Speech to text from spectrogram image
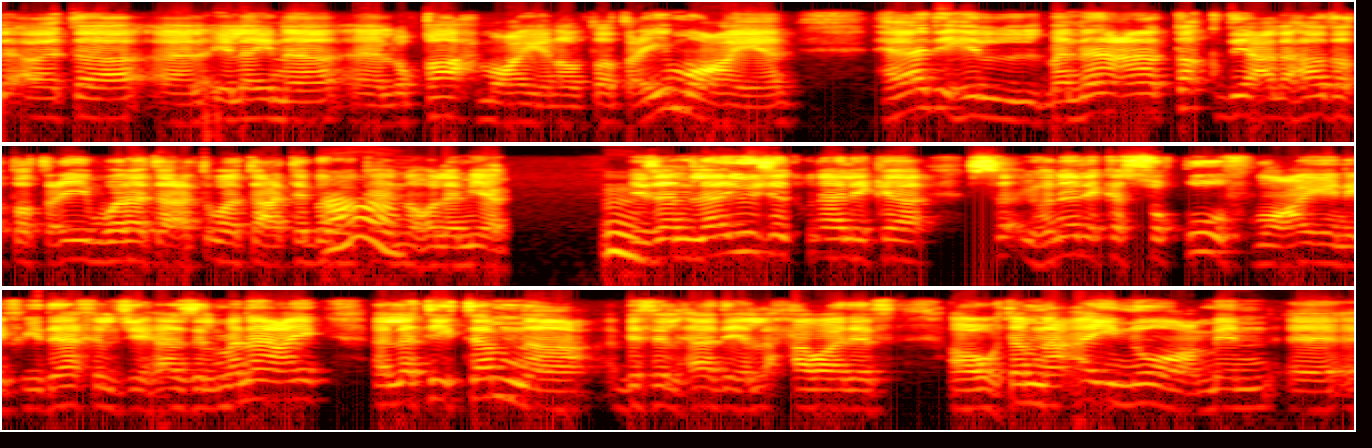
أتى إلينا لقاح معين أو تطعيم معين هذه المناعة تقضي على هذا التطعيم ولا تعتبره آه. كأنه لم يكن اذا لا يوجد هنالك هنالك سقوف معينه في داخل الجهاز المناعي التي تمنع مثل هذه الحوادث أو تمنع أي نوع من آه،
